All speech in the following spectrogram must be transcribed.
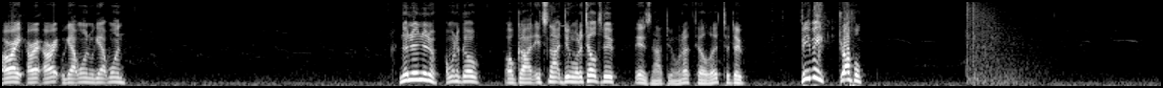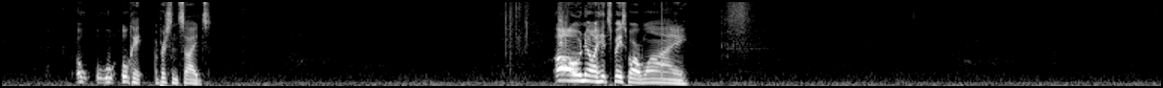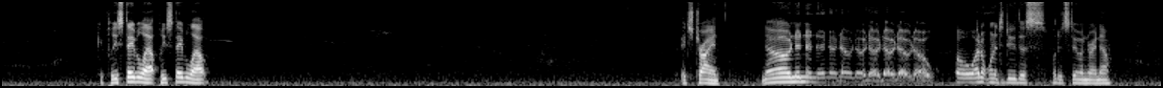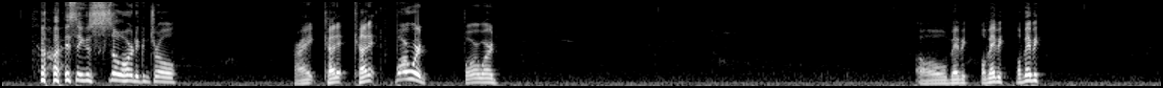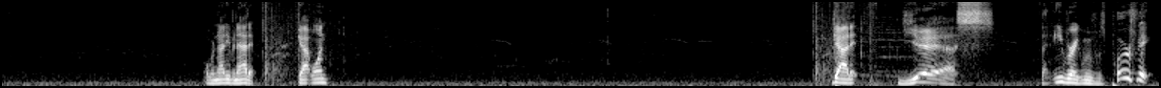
Alright, alright, alright. We got one, we got one. No, no, no, no. I want to go. Oh, God. It's not doing what I tell it to do. It is not doing what I tell it to do. VB! Drop him! Oh, oh, oh, okay. I'm pressing sides. Oh, no. I hit spacebar. Why? Okay, please stable out. Please stable out. It's trying. No, no, no, no, no, no, no, no, no, no. Oh, I don't want it to do this, what it's doing right now. this thing is so hard to control. Alright, cut it, cut it. Forward! Forward. Oh, baby. Oh, baby. Oh, baby. Oh, we're not even at it. Got one. Got it. Yes. That e-brake move was perfect.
